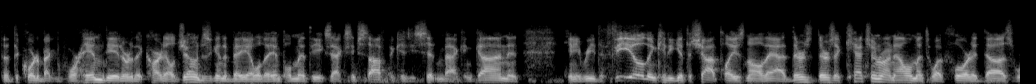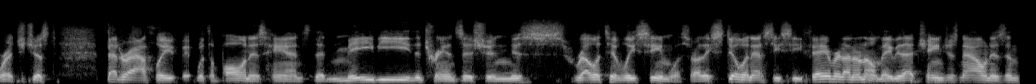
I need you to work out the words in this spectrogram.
that the quarterback before him did, or that Cardale Jones is going to be able to implement the exact same stuff because he's sitting back and gun and can he read the field and can he get the shot plays and all that. There's there's a catch and run element to what Florida does where it's just better athlete with the ball in his hands that maybe the transition is relatively seamless. Are they still an SEC favorite? I don't know. Maybe that changes now and is in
